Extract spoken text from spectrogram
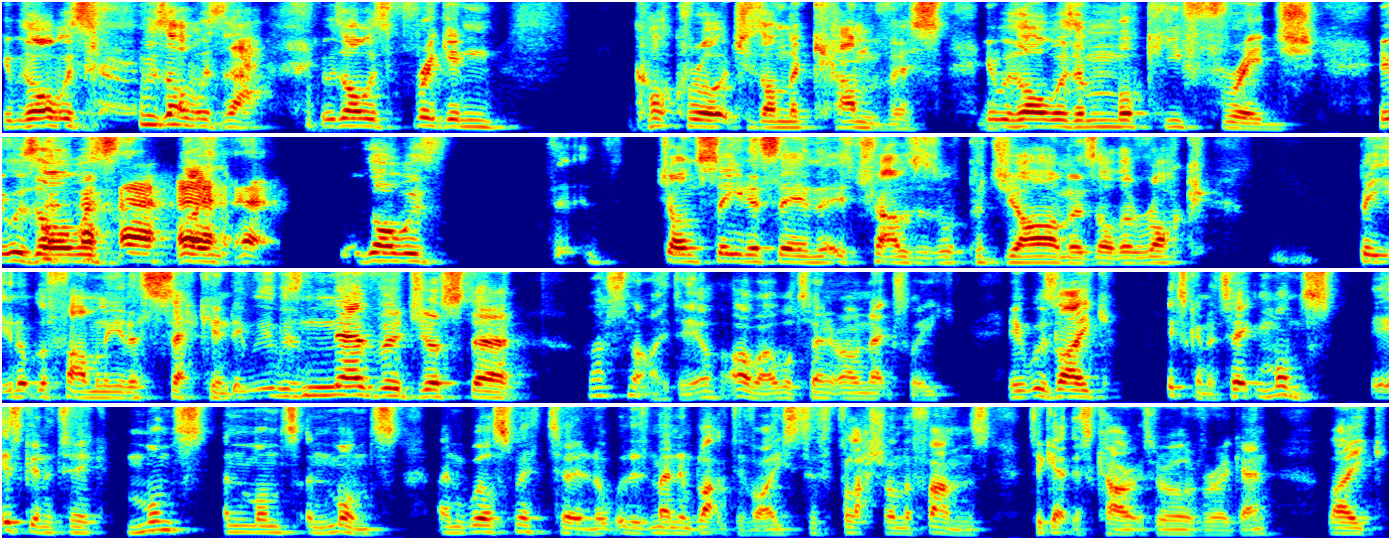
it was always it was always that. It was always frigging cockroaches on the canvas. It was always a mucky fridge. It was always like it was always John Cena saying that his trousers were pajamas or The Rock beating up the family in a second. It, it was never just a, that's not ideal. Oh, well, we'll turn it around next week. It was like it's going to take months. It is going to take months and months and months. And Will Smith turning up with his Men in Black device to flash on the fans to get this character over again. Like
